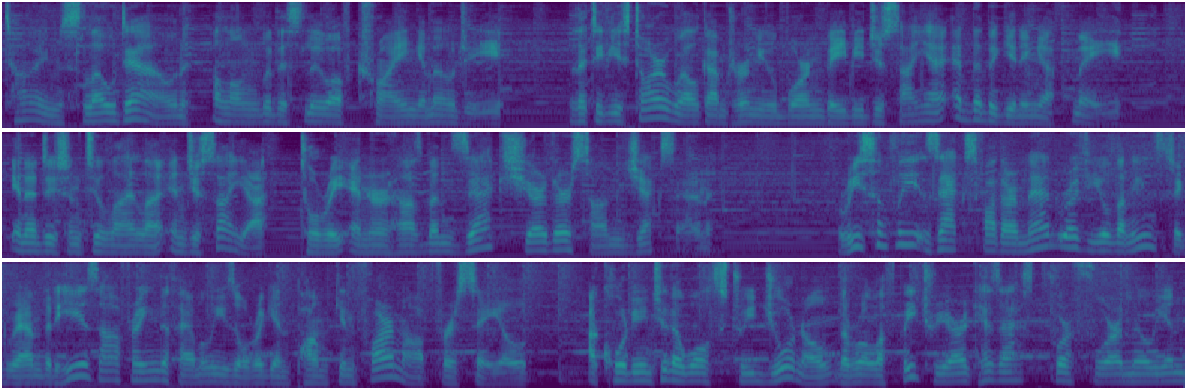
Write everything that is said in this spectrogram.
time slowed down, along with a slew of crying emoji. The TV star welcomed her newborn baby Josiah at the beginning of May. In addition to Lila and Josiah, Tori and her husband Zach share their son Jackson. Recently, Zach's father Matt revealed on Instagram that he is offering the family's Oregon pumpkin farm up for sale. According to the Wall Street Journal, the Roloff patriarch has asked for $4 million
